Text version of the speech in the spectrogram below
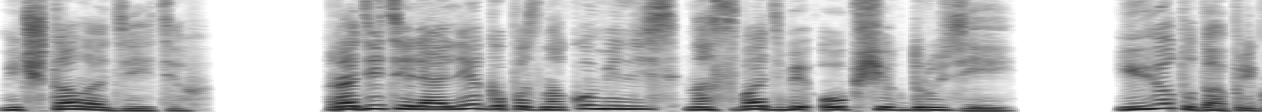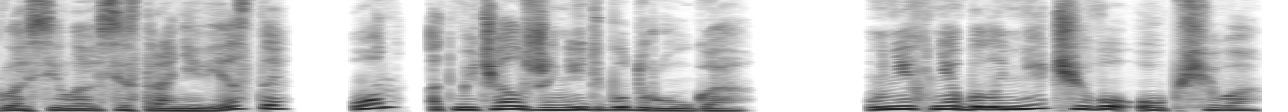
мечтал о детях. Родители Олега познакомились на свадьбе общих друзей. Ее туда пригласила сестра невесты, он отмечал женитьбу друга. У них не было ничего общего,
